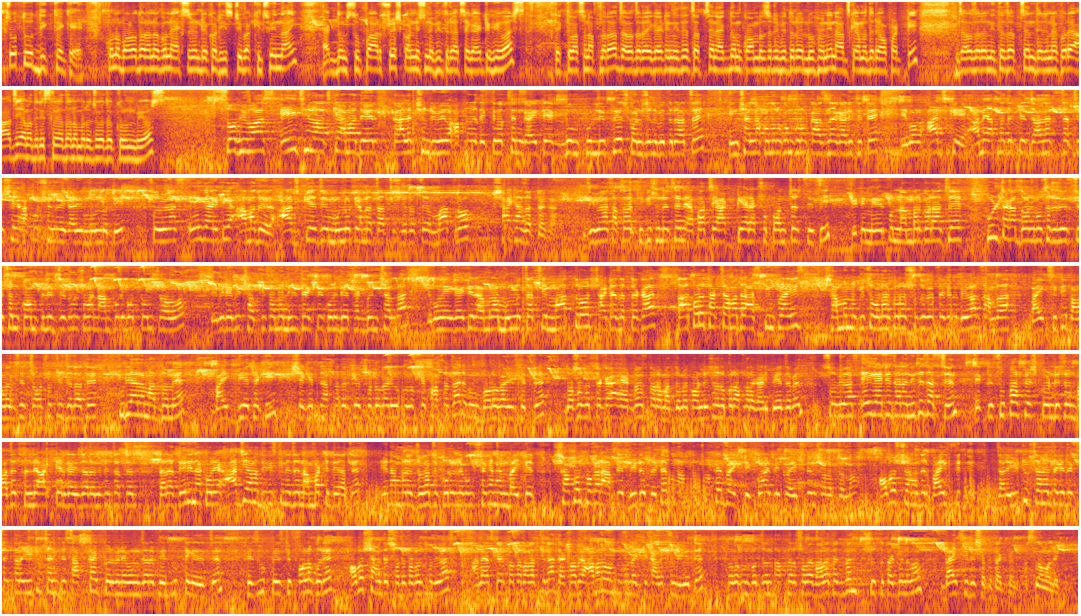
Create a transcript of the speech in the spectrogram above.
চতুর্দিক থেকে কোনো বড় ধরনের কোনো অ্যাক্সিডেন্ট রেকর্ড হিস্ট্রি বা কিছুই নাই। একদম সুপার ফ্রেশ কন্ডিশনের ভিতরে আছে গাড়িটি ভিউয়ার্স দেখতে পাচ্ছেন আপনারা, যারা যারা এই গাড়িটি নিতে চাচ্ছেন, একদম কম বাজেটের ভিতরে লুফে নিন। আজকে আমাদের অফারটি যারা যারা নিতে চাচ্ছেন দেরি না করে আজই আমাদের স্ক্রিনে দেওয়া নম্বরে যোগাযোগ করুন ভিউয়ার্স সো ভিউয়ার্স এই ছিল আজকে আমাদের কালেকশন রিভিউ আপনারা দেখতে পাচ্ছেন গাড়িটি একদম ফুললি ফ্রেশ কন্ডিশনের ভিতরে আছে। ইনশাল্লাহ কোনো রকম কোনো কাজ নাই গাড়িটিতে। এবং আজকে আমি আপনাদেরকে জানাতে চাচ্ছি সেই আকর্ষণীয় গাড়ির মূল্যটি। সো ভিউয়ার্স এই গাড়িটি আমাদের আজকে যে মূল্যটি আমরা চাচ্ছি সেটা হচ্ছে মাত্র ষাট হাজার টাকা। জি ভিউয়ার্স আপনারা ঠিকই শুনেছেন অ্যাপাচি আট টিয়ার একশো পঞ্চাশ সিসি এটি মেহেরপুর নাম্বার করা আছে। ফুল টাকা দশ বছরের রেজিস্ট্রেশন কমপ্লিট যে কোনো সময় নাম পরিবর্তন সহ এভিডেভিট সব কিছু আমরা নিজ দায়িত্বে করে দিয়ে থাকব ইনশাল্লাহ এবং এই গাড়িটির আমরা মূল্য চাচ্ছি মাত্র ষাট হাজার টাকা। তারপরে থাকছে আমাদের আস্কিং প্রাইস সামান্য কিছু অনার করার সুযোগ আছে এখানে বিভার্স আমরা বাইক সিটি বাংলাদেশের চৌষট্টি জেলাতে কুরিয়ারের মাধ্যমে বাইক দিয়ে থাকি। সেক্ষেত্রে আপনাদেরকে ছোট গাড়ি উপলক্ষে পাঁচ হাজার এবং বড় গাড়ির ক্ষেত্রে দশ হাজার টাকা অ্যাডভান্স করার মাধ্যমে কন্ডিশনের উপর আপনারা গাড়ি পেয়ে যাবেন। সো বিভার্স এই গাড়িটি যারা নিতে যাচ্ছেন, একটি super fresh condition budget friendly আট টিয়ার গাড়ি যারা নিতে চাচ্ছেন তারা দেরি না করে আজই আমাদের স্ক্রিনে যে নাম্বারটি দেওয়া আছে, এই নাম্বারে যোগাযোগ করুন এবং সেকেন্ড হ্যান্ড বাইকের সকল প্রকার আপডেট ভিডিও পেতে এবং আপনার শখের বাইকটি ক্রয় বিক্রয় এক্সচেঞ্জ করার জন্য। অবশ্যই আমাদের বাইক সিটি যারা ইউটিউব চ্যানেল থেকে দেখছেন, তারা ইউটিউব চ্যানেলটি সাবস্ক্রাইব করবেন এবং যারা ফেসবুক থেকে দেখছেন ফেসবুক পেজটি ফলো করে অবশ্যই আমাদের সাথে থাকুন ছবি আমি আজকে আর কথা বাড়াচ্ছি না, দেখা হবে আবারও অন্য কোনো একটি কালেকশন রিভিউতে ততক্ষণ পর্যন্ত আপনারা সবাই ভালো থাকবেন, সুস্থ থাকবেন এবং বাইক সিটির সাথে থাকবেন। আসসালামু আলাইকুম।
